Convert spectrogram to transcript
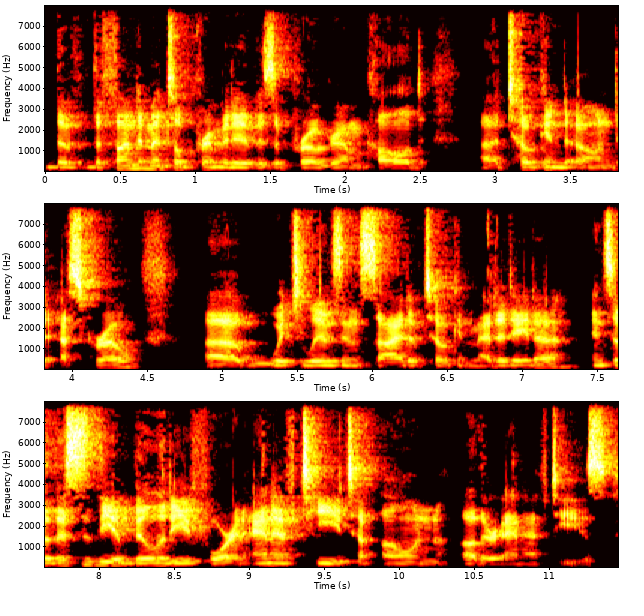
the the fundamental primitive is a program called uh, token owned escrow, uh, which lives inside of token metadata. And so this is the ability for an NFT to own other NFTs.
